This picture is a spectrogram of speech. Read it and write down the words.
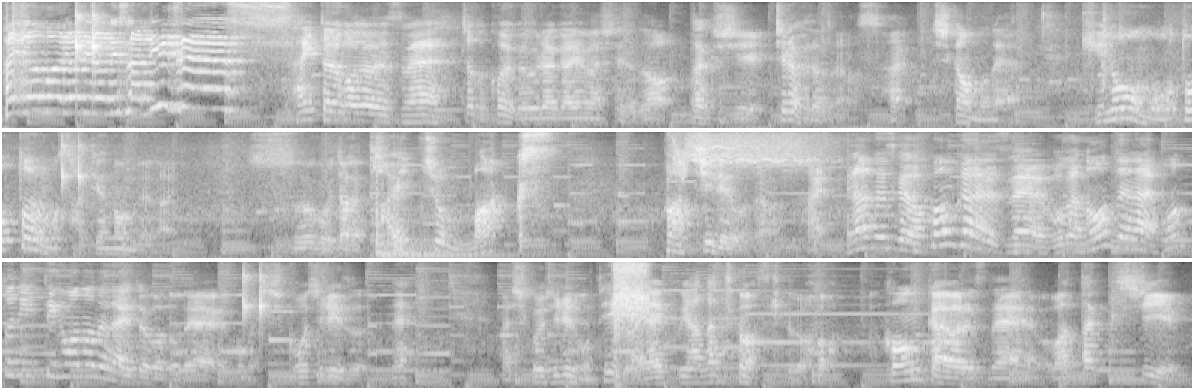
はいどうも料理のお兄さんリュウジです。はいということでです。ねちょっと声が裏返りましたけど私シラフでございます。はい。しかもね昨日も一昨日も酒飲んでない。すごいだから体調マックス。バッチリでございます。はい。なんですけど今回はですね僕は飲んでない本当に一滴も飲んでないということで今回思考シリーズねまあ思考シリーズも定義あやふやになってますけど今回はですね私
